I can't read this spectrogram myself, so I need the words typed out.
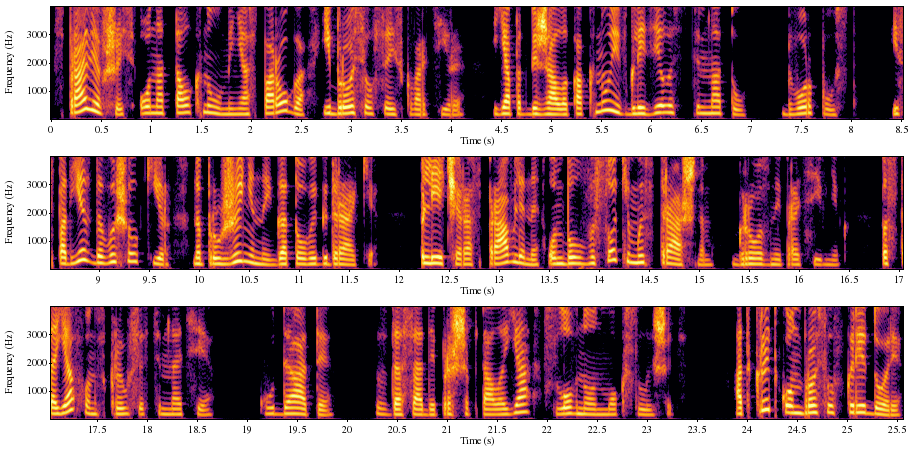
Справившись, он оттолкнул меня с порога и бросился из квартиры. Я подбежала к окну и вгляделась в темноту. Двор пуст. Из подъезда вышел Кир, напружиненный, готовый к драке. Плечи расправлены, он был высоким и страшным, грозный противник. Постояв, он скрылся в темноте. «Куда ты?» — с досадой прошептала я, словно он мог слышать. Открытку он бросил в коридоре.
